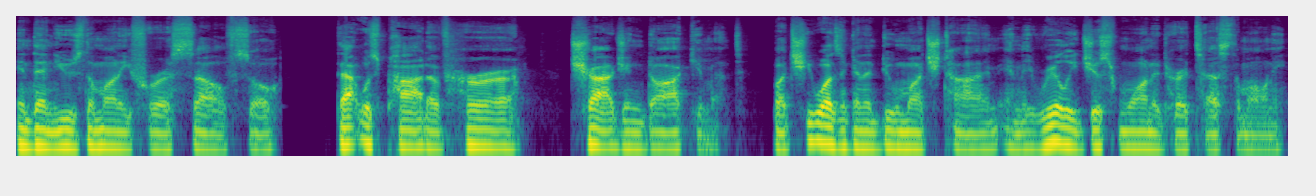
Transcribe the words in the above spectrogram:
and then use the money for herself. So that was part of her charging document, but she wasn't going to do much time, and they really just wanted her testimony.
